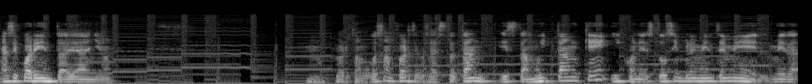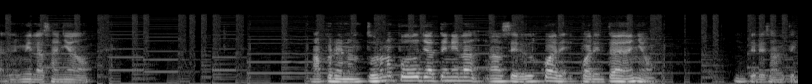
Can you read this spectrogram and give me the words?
Hace 40 de daño. Pero tampoco es tan fuerte, o sea, está tan está muy tanque y con esto simplemente me, me, me las añado. Ah, pero en un turno puedo ya tener hacer el 40 de daño. Interesante.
